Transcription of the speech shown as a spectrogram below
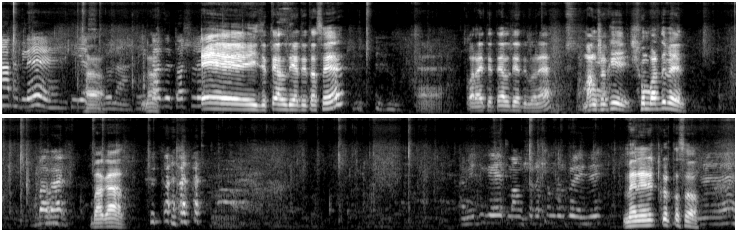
না থাকলে কি হ্যাঁ, আসলো না? এই যে তেল দিয়ে দিতেছে। হ্যাঁ, কড়াইতে তেল দিয়ে দিল না? মাংস কি সোমবার দিবেন? বাগার। বাগার। আমি এদিকে মাংসটা সুন্দর করে এই যে ম্যারিনেট করতেছ? হ্যাঁ।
